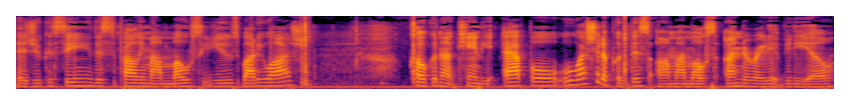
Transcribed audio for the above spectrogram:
As you can see, this is probably my most used body wash. Coconut Candy Apple. Oh, I should have put this on my most underrated video.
